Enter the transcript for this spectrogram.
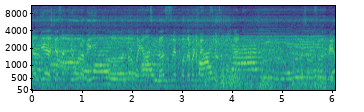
चल दिया स्टेशन की ओर अभी लगभग यहाँ से दस से पंद्रह मिनट में मुश्किल पहुँच जाएँगे। रुपया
